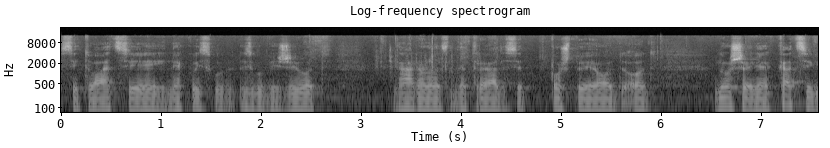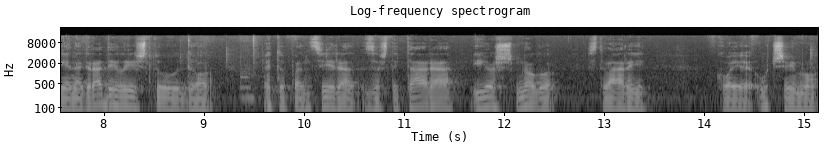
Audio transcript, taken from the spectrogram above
situacije i neko izgubi život. Naravno da treba da se poštuje od, od nošenja kacige na gradilištu do eto, pancira, zaštitara i još mnogo stvari koje učimo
